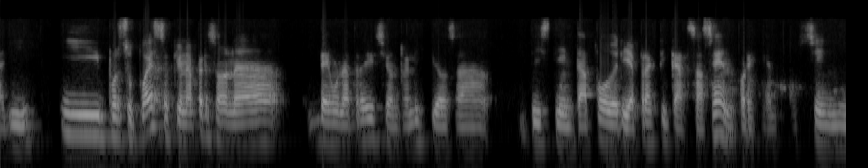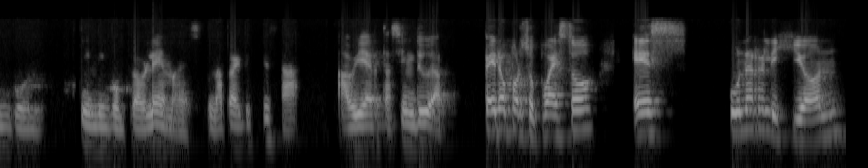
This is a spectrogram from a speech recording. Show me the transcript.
allí. Y por supuesto que una persona de una tradición religiosa distinta podría practicar sasen, por ejemplo, sin ningún, sin ningún problema. Es una práctica que está abierta, sin duda. Pero por supuesto, es una religión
